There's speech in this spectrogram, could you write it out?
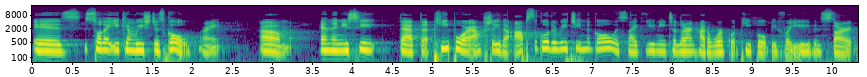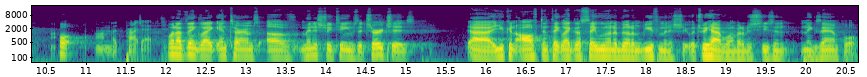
is so that you can reach this goal right? Um, and then you see that the people are actually the obstacle to reaching the goal. It's like you need to learn how to work with people before you even start Well, on the project. when I think like in terms of ministry teams at churches, uh, you can often think like let's say we want to build a youth ministry, which we have one, but I'm just using an example.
